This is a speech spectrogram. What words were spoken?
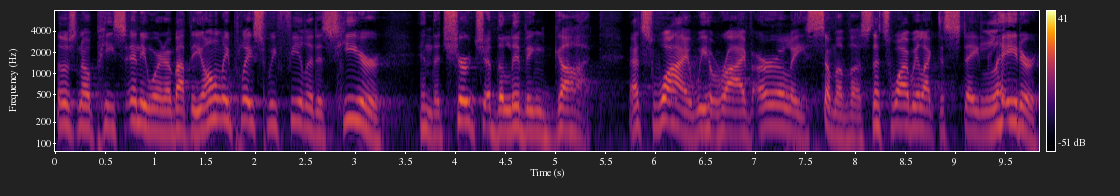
There's no peace anywhere. And about the only place we feel it is here in the church of the living God. That's why we arrive early, some of us. That's why we like to stay later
